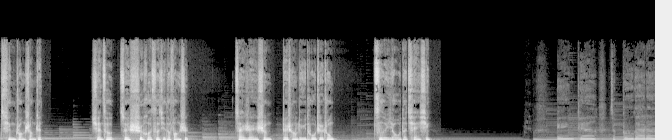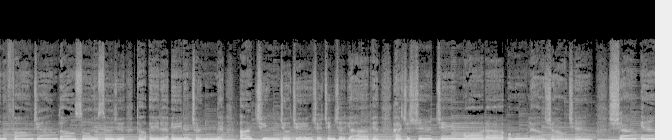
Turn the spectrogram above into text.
轻装上阵，选择最适合自己的方式，在人生这场旅途之中，自由的前行。四季都一点一点沉淀，爱情究竟是精神鸦片，还是是寂寞的无聊消遣？香烟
